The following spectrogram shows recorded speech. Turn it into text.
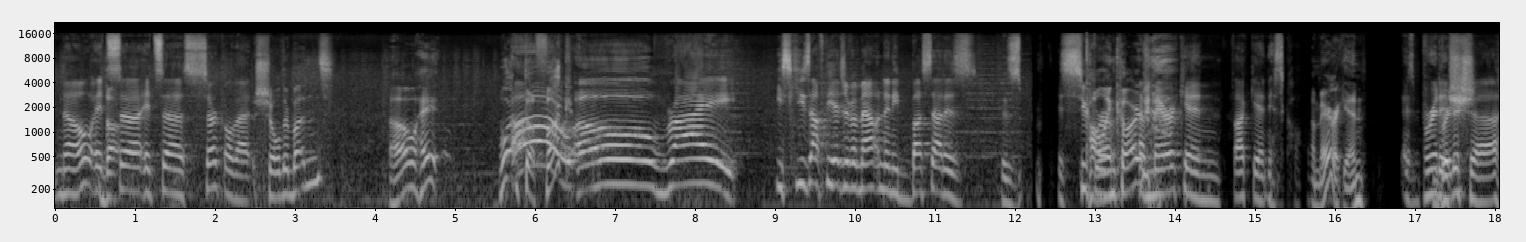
No, it's The- uh, it's a circle that. Shoulder buttons? Oh, hey. What oh, the fuck? Oh, right. He skis off the edge of a mountain and he busts out his Is his super Calling card? American fucking his call American? his British. British? Uh,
